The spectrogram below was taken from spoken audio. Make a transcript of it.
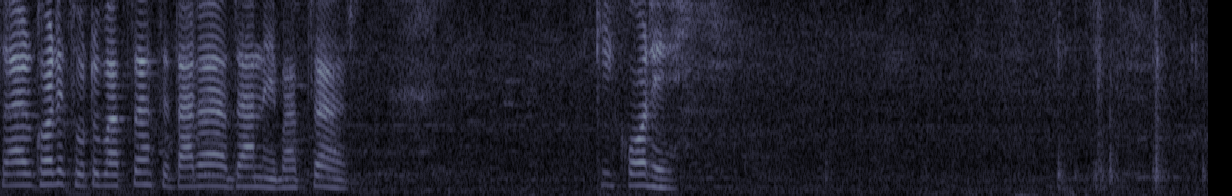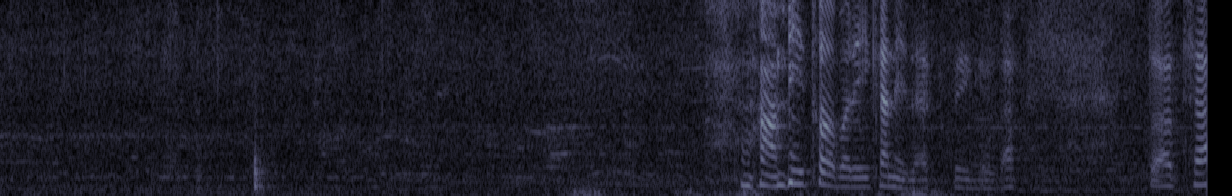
যার ঘরে ছোট বাচ্চা আছে তারা জানে বাচ্চার। কি করে? আমি তো আবার এখানে রাখছি এগুলা। তো আচ্ছা।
